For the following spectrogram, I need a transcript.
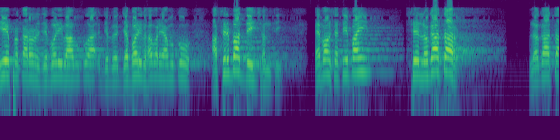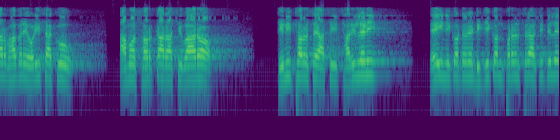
ଇଏ ପ୍ରକାରର ଯେଭଳି ଭାବକୁ ଯେଭଳି ଭାବରେ ଆମକୁ ଆଶୀର୍ବାଦ ଦେଇଛନ୍ତି ଏବଂ ସେଥିପାଇଁ ସେ ଲଗାତାର ଲଗାତାର ଭାବରେ ଓଡ଼ିଶାକୁ ଆମ ସରକାର ଆସିବାର ତିନିଥର ସେ ଆସି ସାରିଲେଣି ଏଇ ନିକଟରେ ଡିଜି କନଫରେନ୍ସରେ ଆସିଥିଲେ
